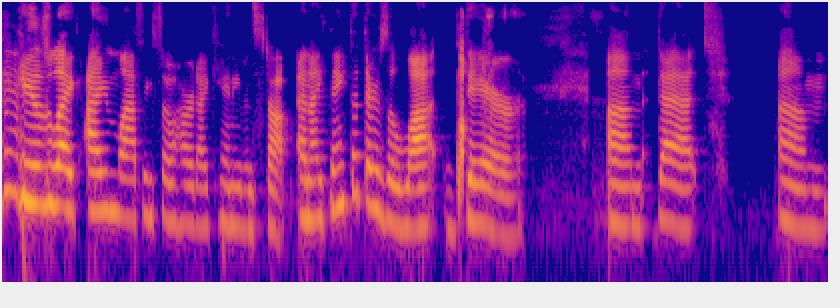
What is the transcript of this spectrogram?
He was like, I'm laughing so hard I can't even stop. And I think that there's a lot there um, that um,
